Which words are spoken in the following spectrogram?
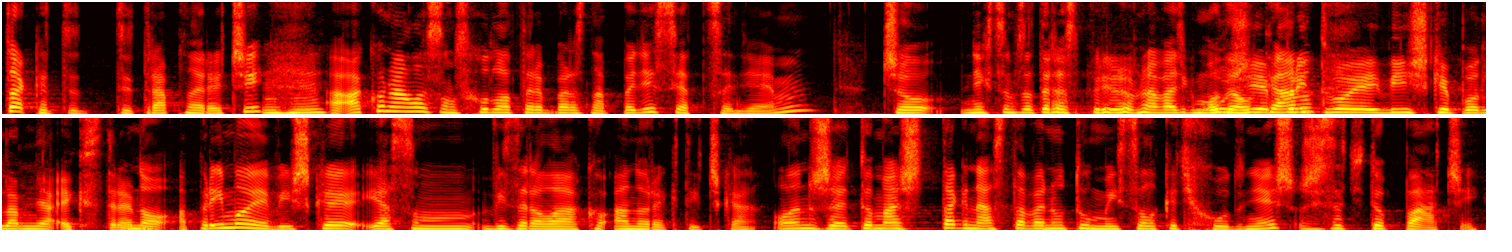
také tie trapné reči. Mm-hmm. A ako náhle som schudla treba na 57, čo nechcem sa teraz prirovnávať k modelkám. Už je pri tvojej výške podľa mňa extrém. No a pri mojej výške ja som vyzerala ako anorektička. Lenže to máš tak nastavenú tú mysel, keď chudneš, že sa ti to páči.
